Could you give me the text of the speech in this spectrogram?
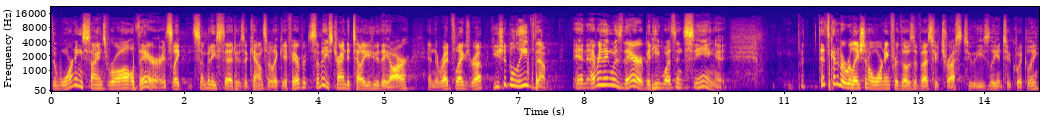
the warning signs were all there. It's like somebody said, who's a counselor, like if ever somebody's trying to tell you who they are and the red flags are up, you should believe them. And everything was there, but he wasn't seeing it. But that's kind of a relational warning for those of us who trust too easily and too quickly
